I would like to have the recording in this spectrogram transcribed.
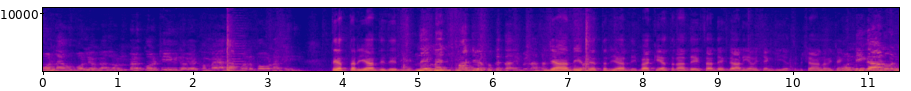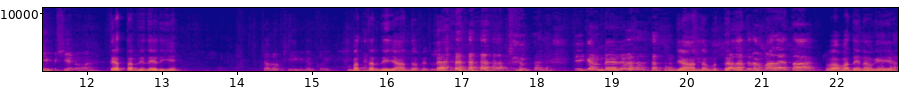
ਹੁਣ ਨਾ ਉਹ ਬੋਲਿਓ ਗੱਲ ਹੁਣ ਬਿਲਕੁਲ ਠੀਕ ਜੋ ਵੇਖੋ ਮੈਂ ਦਾ ਮੁੱਲ ਪਾਉ ਨਾ ਤੁਸੀਂ। 73000 ਦੀ ਦੇ ਦਈਏ। ਨਹੀਂ ਮੈਂ ਮੱਝ ਵੇਖੋ ਕਿਦਾਂ ਦੀ ਬਿਨਾ ਜਾਣ ਦੀ 73000 ਦੀ। ਬਾਕੀ ਤਰ੍ਹਾਂ ਦੇਖ ਸਾਡੇ ਗਾੜੀਆਂ ਵੀ ਚੰਗੀ ਆ ਤੇ ਪਛਾਣ ਵੀ ਚੰਗੀ। ਉਨੀ ਗਾਂ ਨੂੰ ਉਨੀ ਪਿਛੇ ਨੂੰ ਆ। 73 ਦੀ ਦੇ ਦਈਏ। ਚਲੋ ਠੀਕ ਜੋ ਕੋਈ ਨੀ। 72 ਦੀ ਜਾਣ ਦੋ ਫਿਰ। ਲੈ ਕੀ ਕਰਨ ਦੇ ਜੋ? ਜਾਣ ਦੋ ਜ਼ਿਆਦਾ 72 ਦਿਨਾਂ ਬਾਅਦ ਆਇਆ ਤਾਂ। ਵਾਵਾ ਦਿਨ ਹੋ ਗਏ ਆ।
